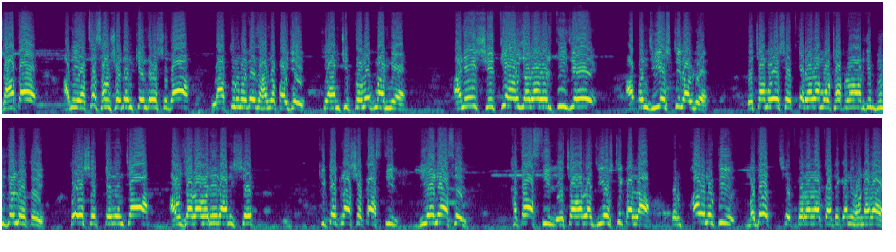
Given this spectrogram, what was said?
जात आहे. आणि याचं संशोधन केंद्र सुद्धा लातूरमध्ये झालं पाहिजे ही आमची प्रमुख मागणी आहे. आणि शेती अवजारावरती जे आपण जीएसटी लावली आहे त्याच्यामुळे शेतकऱ्याला मोठ्या प्रमाणावरती भुर्दंड होतोय. तो शेतकऱ्यांच्या अवजारावरील आणि शेत कीटकनाशक असतील बियाणे असेल खतं असतील याच्यावरला जीएसटी काढला तर फार मोठी मदत शेतकऱ्यांना त्या ठिकाणी होणार आहे.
